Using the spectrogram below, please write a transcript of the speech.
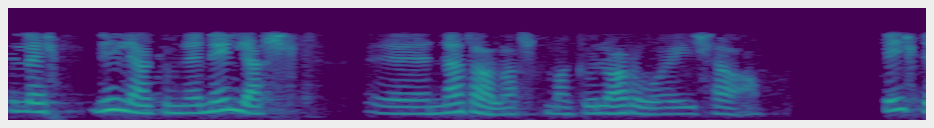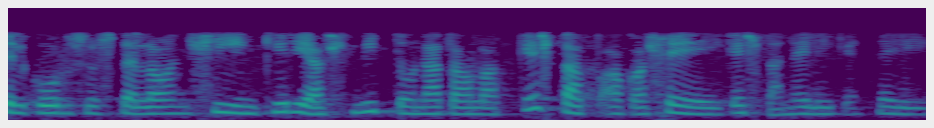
sellest neljakümne neljast eh, nädalast ma küll aru ei saa. teistel kursustel on siin kirjas, mitu nädalat kestab, aga see ei kesta nelikümmend neli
